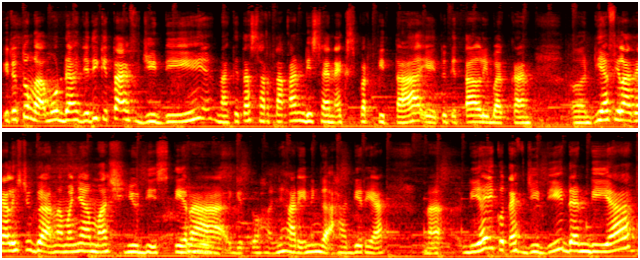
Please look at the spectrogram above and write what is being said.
itu tuh nggak mudah. Jadi kita FGD, nah kita sertakan desain expert kita, yaitu kita libatkan uh, dia filatelis juga, namanya Mas Yudhistira gitu. Hanya hari ini nggak hadir ya. Nah dia ikut FGD dan dia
